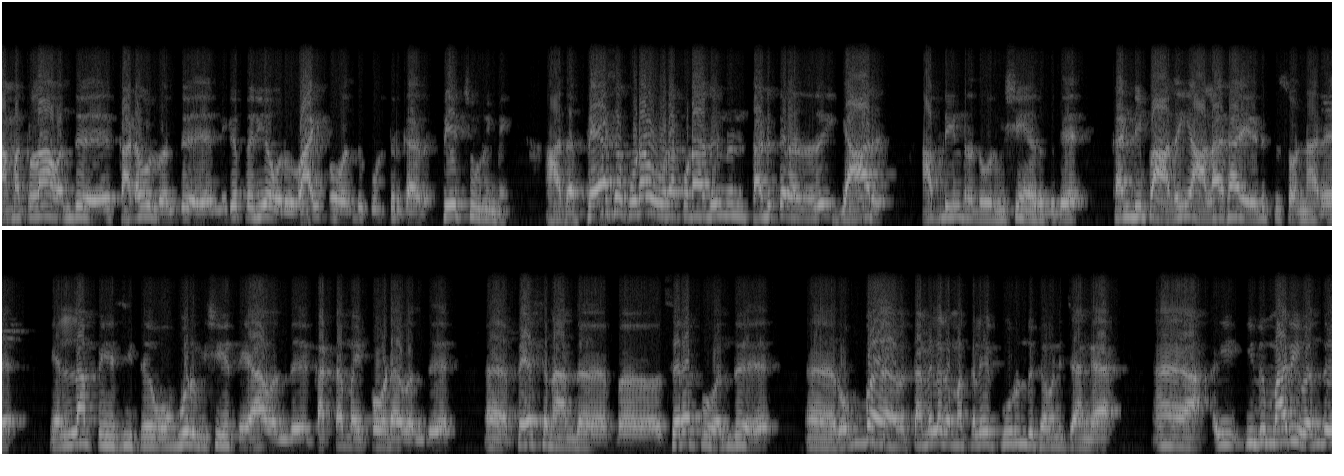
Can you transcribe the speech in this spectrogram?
நமக்கெல்லாம் வந்து கடவுள் வந்து மிகப்பெரிய ஒரு வாய்ப்பை வந்து கொடுத்துருக்காரு பேச்சு உரிமை அதை பேசக்கூட விடக்கூடாதுன்னு தடுக்கிறது யாரு அப்படின்றது ஒரு விஷயம் இருக்குது. கண்டிப்பா அதையும் அழகா எடுத்து சொன்னாரு. எல்லாம் பேசிட்டு ஒவ்வொரு விஷயத்தையா வந்து கட்டமைப்போட வந்து பேசின அந்த சிறப்பு வந்து ரொம்ப தமிழக மக்களே கூர்ந்து கவனிச்சாங்க. இது மாதிரி வந்து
